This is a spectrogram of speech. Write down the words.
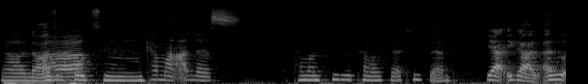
Ja, Nase Ah. putzen. Kann man alles. Kann man viel, kann man kreativ werden. Ja, egal. Also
